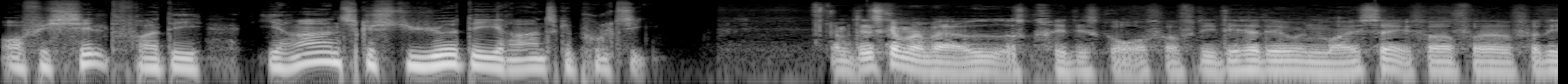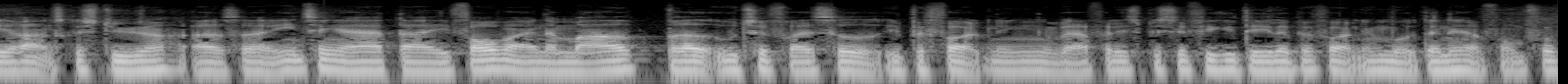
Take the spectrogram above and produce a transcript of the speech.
officielt fra det iranske styre, det iranske politi? Jamen, det skal man være yderst kritisk overfor, fordi det her det er jo en møgssag for, for, for det iranske styre. Altså, en ting er, at der i forvejen er meget bred utilfredshed i befolkningen, i hvert fald i specifikke dele af befolkningen, mod den her form for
